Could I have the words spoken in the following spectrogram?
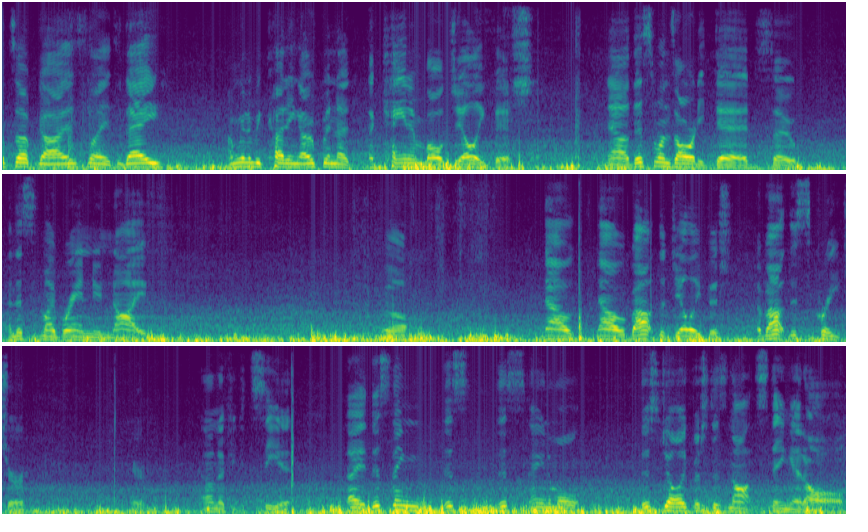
What's up guys? Like today I'm going to be cutting open a, a cannonball jellyfish. Now this one's already dead, so, and this is my brand new knife. Well, now, now about the jellyfish, about this creature. Here, I don't know if you can see it. Hey, this thing, this, this animal, this jellyfish does not sting at all.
